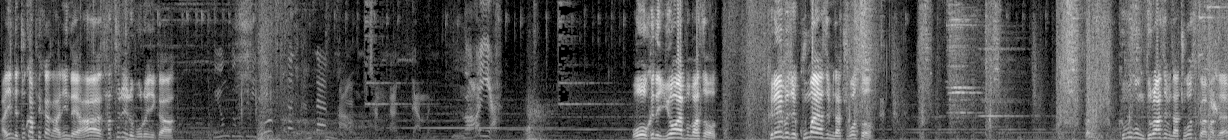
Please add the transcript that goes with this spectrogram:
아닌데 뚜까페까가 아닌데 아 사투리를 모르니까 너야. 오 근데 유용할 뻔봤어. 그레이브즈 구마였습니다. 죽었어. 그부궁 들어왔으면 나 죽었을 거야 방금.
